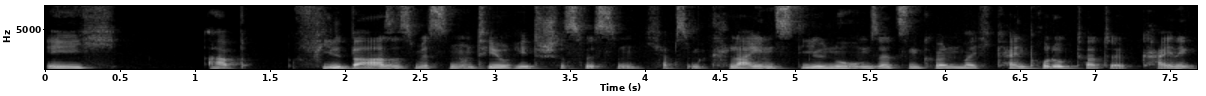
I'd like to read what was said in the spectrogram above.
ich habe viel Basiswissen und theoretisches Wissen. Ich habe es im kleinen Stil nur umsetzen können, weil ich kein Produkt hatte, keine,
